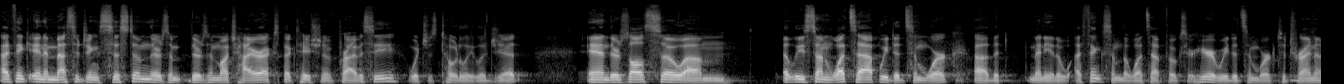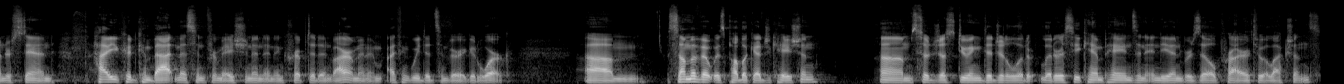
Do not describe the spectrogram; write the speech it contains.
I think in a messaging system, there's a, there's a much higher expectation of privacy, which is totally legit. And there's also, um, at least on WhatsApp, we did some work uh, that many of the, I think some of the WhatsApp folks are here. We did some work to try and understand how you could combat misinformation in an encrypted environment. And I think we did some very good work. Um, some of it was public education. Um, so just doing digital liter- literacy campaigns in India and Brazil prior to elections.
